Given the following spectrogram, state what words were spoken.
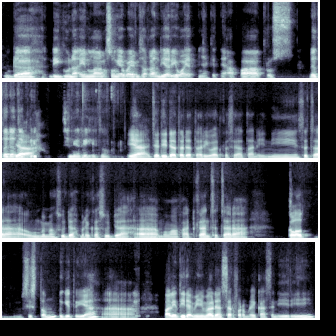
udah digunain langsung ya pak ya misalkan dia riwayat penyakitnya apa terus data-data ya. sendiri itu. Ya, jadi data-data riwayat kesehatan ini secara umum memang sudah mereka sudah uh, memanfaatkan secara cloud sistem begitu ya, uh, paling tidak minimal dan server mereka sendiri.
